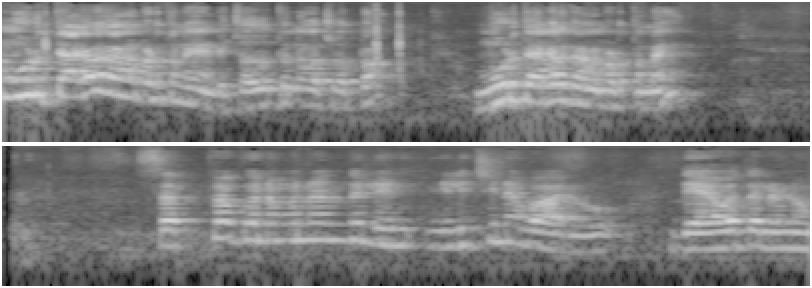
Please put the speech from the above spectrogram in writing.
మూడు తెగలు కనబడుతున్నాయండి చదువుతుండగా చూద్దాం మూడు తెగలు కనబడుతున్నాయి సత్వగుణమునందు నిలిచిన వారు దేవతలను.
